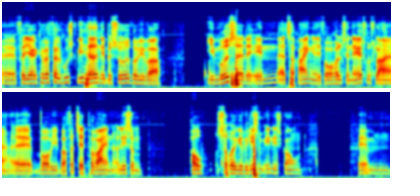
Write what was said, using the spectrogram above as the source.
Øh, for jeg kan i hvert fald huske, at vi havde en episode, hvor vi var i modsatte ende af terrænet i forhold til NATO's lejr, øh, hvor vi var for tæt på vejen, og ligesom, hov, så rykkede vi ligesom ind i skoven. Øhm,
